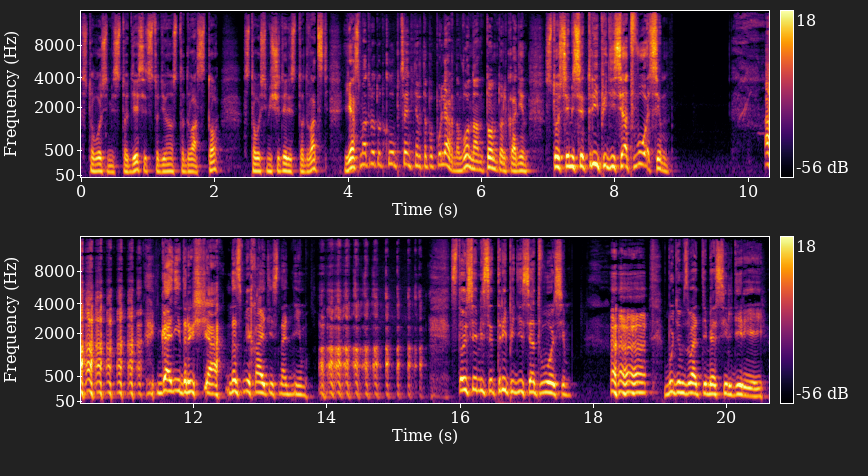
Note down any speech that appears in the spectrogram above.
Сто восемьдесят, сто десять, сто девяносто два, сто, сто восемьдесят четыре, сто двадцать. Я смотрю, тут клуб Центнер-то популярно. Вон Антон только один. Сто семьдесят три, пятьдесят восемь. Гони дрыща, насмехайтесь над ним. 173-58. Будем звать тебя Сельдерей.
